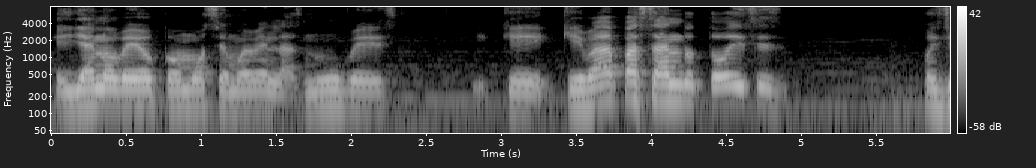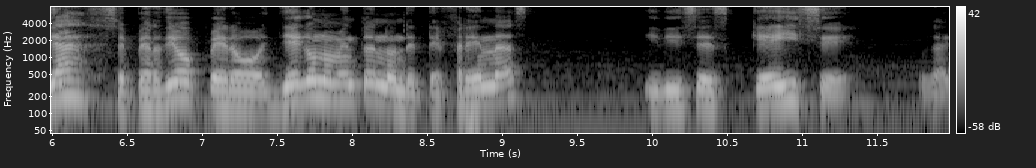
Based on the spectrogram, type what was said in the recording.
que ya no veo cómo se mueven las nubes, que, va pasando todo y dices, pues ya se perdió, pero llega un momento en donde te frenas y dices, ¿qué hice? O sea,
